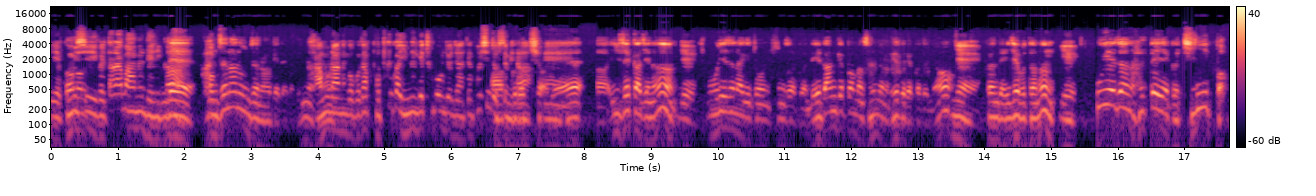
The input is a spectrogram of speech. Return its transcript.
예, 공식을 따라만 하면 되니까 네. 안전한 운전을 하게 되거든요. 가물하는 것보다 법규가 있는 게 초보 운전자한테 훨씬 아, 좋습니다. 그렇죠. 예, 예. 어, 이제까지는 예, 우회전하기 좋은 순서 그 4단계법만 설명을 해드렸거든요. 예, 그런데 이제부터는 예. 우회전 할 때의 그 진입법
